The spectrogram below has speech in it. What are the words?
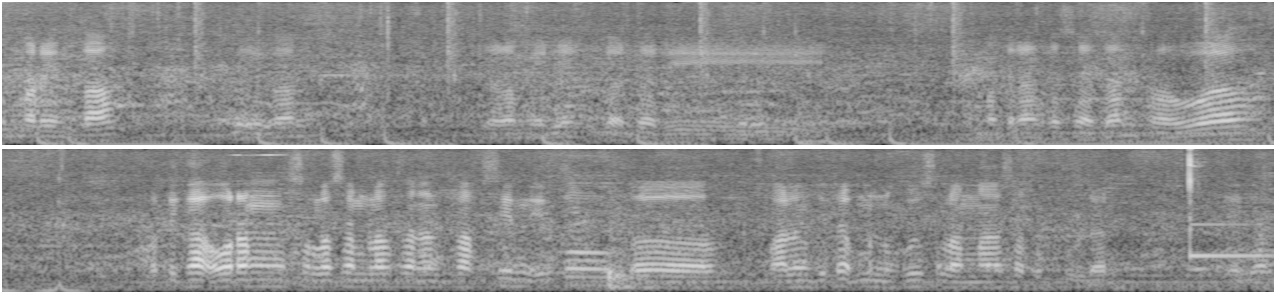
pemerintah, kan, dalam ini juga dari Kementerian Kesehatan bahwa ketika orang selesai melaksanakan vaksin itu eh, paling tidak menunggu selama satu bulan ya kan,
